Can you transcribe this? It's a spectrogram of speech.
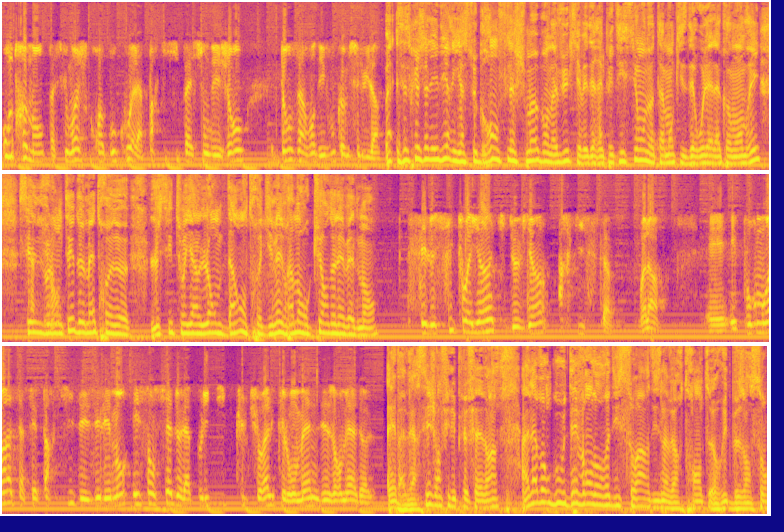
autrement, parce que moi je crois beaucoup à la participation des gens dans un rendez-vous comme celui-là. Bah, c'est ce que j'allais dire. Il y a ce grand flash mob. On a vu qu'il y avait des répétitions, notamment qui se déroulaient à la commanderie. C'est une volonté de mettre euh, le citoyen lambda entre guillemets vraiment au cœur de l'événement. C'est le citoyen qui devient artiste. Voilà. Et, et pour moi, ça fait partie des éléments essentiels de la politique culturelle que l'on mène désormais à Dole. Eh ben merci Jean-Philippe Lefebvre. hein. Un avant-goût dès vendredi soir 19h30 rue de Besançon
